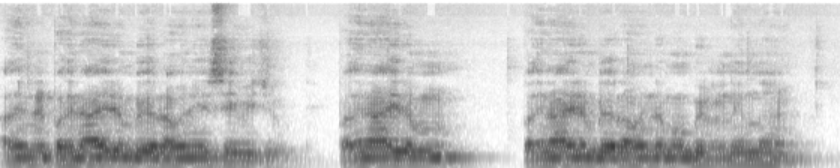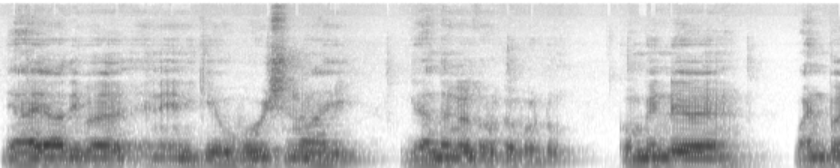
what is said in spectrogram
അതിന് പതിനായിരം പേർ അവനെ സേവിച്ചു. പതിനായിരം പതിനായിരം പേർ അവന്റെ മുമ്പിൽ നിന്ന് ന്യായാധിപ എനിക്ക് ഉപവിഷ്ടനായി ഗ്രന്ഥങ്ങൾ തുറക്കപ്പെട്ടു. കൊമ്പിന്റെ വൻപ്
